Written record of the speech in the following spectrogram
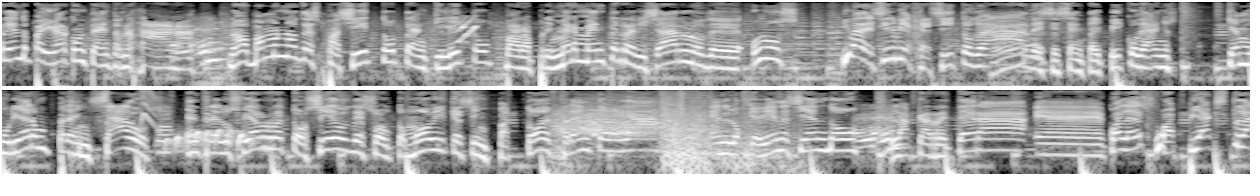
Corriendo para llegar contentos. No, no, no, vámonos despacito, tranquilito, para primeramente revisar lo de unos, iba a decir viejecitos, ah, de sesenta y pico de años, que murieron prensados entre los fierros retorcidos de su automóvil que se impactó de frente, ¿verdad? En lo que viene siendo la carretera, eh, ¿cuál es? Guapiaxtla,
